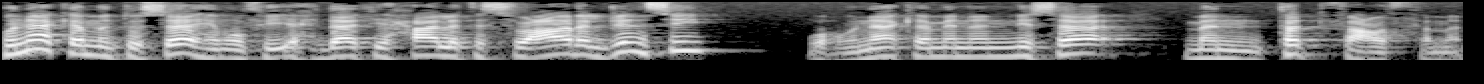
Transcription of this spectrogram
هناك من تساهم في إحداث حالة السعار الجنسي وهناك من النساء من تدفع الثمن.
